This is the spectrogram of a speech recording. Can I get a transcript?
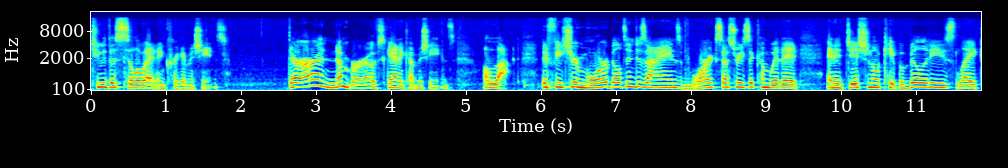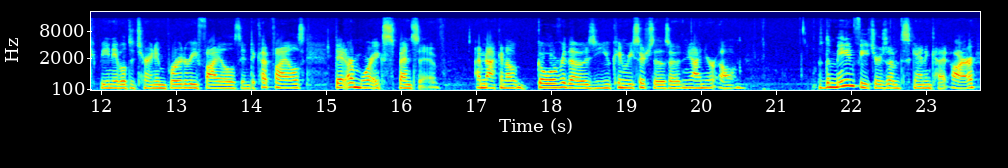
to the Silhouette and Cricut machines. There are a number of ScanNCut machines, a lot, that feature more built-in designs, more accessories that come with it, and additional capabilities like being able to turn embroidery files into cut files that are more expensive. I'm not going to go over those. You can research those on your own. But the main features of the ScanNCut are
